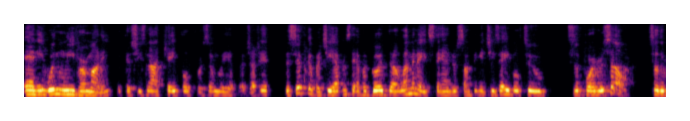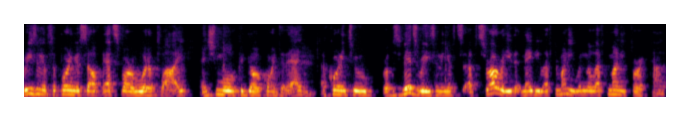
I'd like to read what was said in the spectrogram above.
and he wouldn't leave her money because she's not capable, presumably, of judging the sifka, but she happens to have a good uh, lemonade stand or something, and she's able to support herself. So the reasoning of supporting herself, that svara would apply, and Shmuel could go according to that. According to Rabbi Zvid's reasoning of, of Tzrari, that maybe left her money, wouldn't have left money for a kana.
